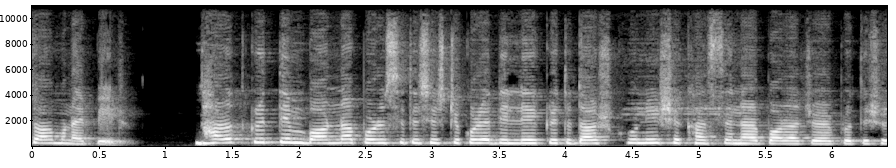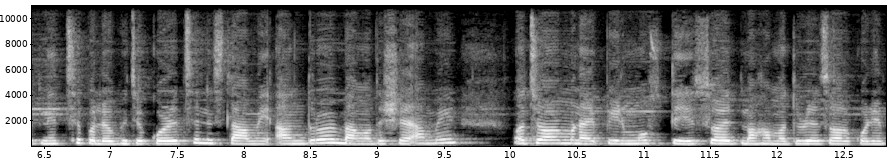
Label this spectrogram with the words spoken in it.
চরমনায় পীর। ভারত কৃত্রিম বন্যা পরিস্থিতি সৃষ্টি করে দিল্লির কৃতদাস খুনি শেখ হাসিনার পরাজয়ের প্রতিশোধ নিচ্ছে বলে অভিযোগ করেছেন ইসলামী আন্দোলন, বাংলাদেশের আমির ও চরমনায় পীর মুফতি সৈয়দ মাহমুদ রেজাউল করিম।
